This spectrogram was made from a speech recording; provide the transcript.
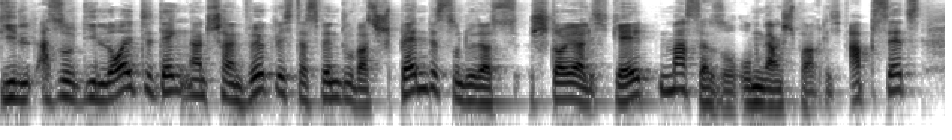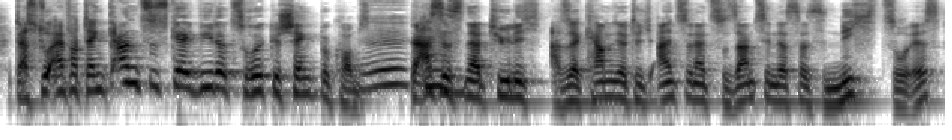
Die, also die Leute denken anscheinend wirklich, dass wenn du was spendest und du das steuerlich geltend machst, also umgangssprachlich absetzt, dass du einfach dein ganzes Geld wieder zurückgeschenkt bekommst. Das ist natürlich, also da kann man sich natürlich eins zu eins zusammenziehen, dass das nicht so ist.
